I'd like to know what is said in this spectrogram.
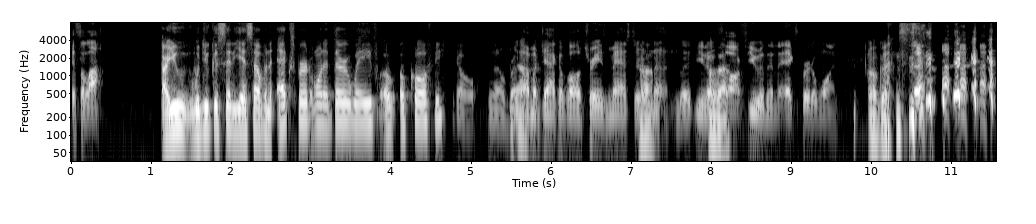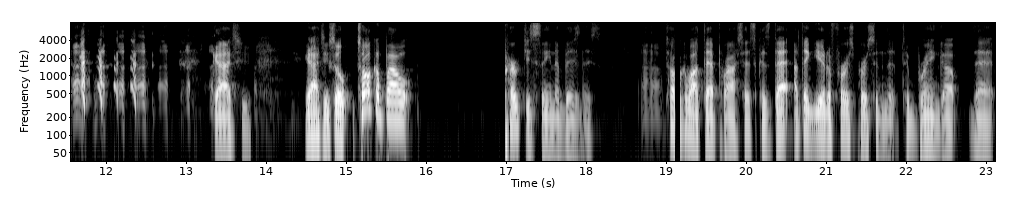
it's a lot. Are you would you consider yourself an expert on the third wave of, of coffee? No, no, brother. No. I'm a jack of all trades, master Oh. of none, but you know, Okay. far fewer than an expert of one. Okay. Got you. Got you. So talk about purchasing a business. uh-huh. Talk about that process because that I think you're the first person to, to bring up that,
